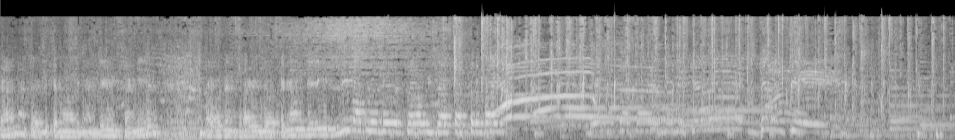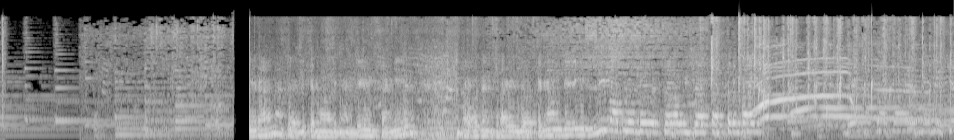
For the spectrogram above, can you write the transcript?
Pameran atau dikenal dengan Dewi Sangir, Kabupaten Seragen Jawa Tengah menjadi 50 desa wisata terbaik. Desa Indonesia atau dikenal dengan Dewi Sangir, Kabupaten Seragen Jawa Tengah menjadi 50 desa wisata terbaik. Wisata Indonesia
